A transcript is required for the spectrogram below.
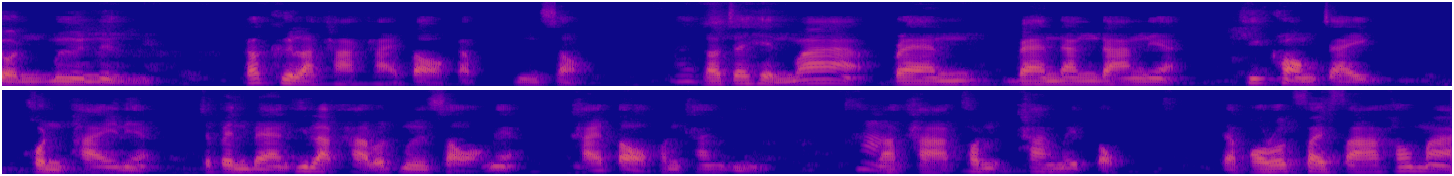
ยนต์มือหนึ่งเนี่ยก็คือราคาขายต่อกับมือสองเราจะเห็นว่าแบรนด์แบรนด์ดังๆเนี่ยที่ครองใจคนไทยเนี่ยจะเป็นแบรนด์ที่ราคารถมือสองเนี่ยขายต่อค่อนข้างดีค่ะราคาค่อนข้างไม่ตก แต่พอรถไฟฟ้าเข้ามา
